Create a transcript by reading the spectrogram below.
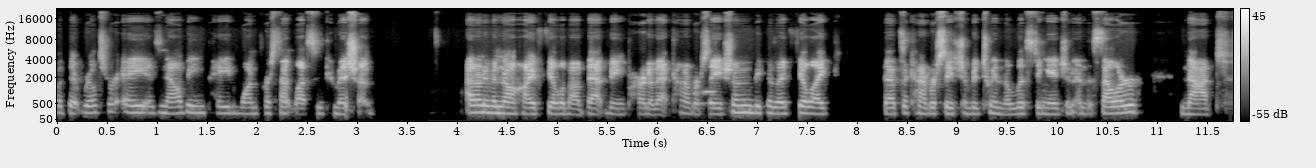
but that Realtor A is now being paid 1% less in commission. I don't even know how I feel about that being part of that conversation because I feel like that's a conversation between the listing agent and the seller, not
